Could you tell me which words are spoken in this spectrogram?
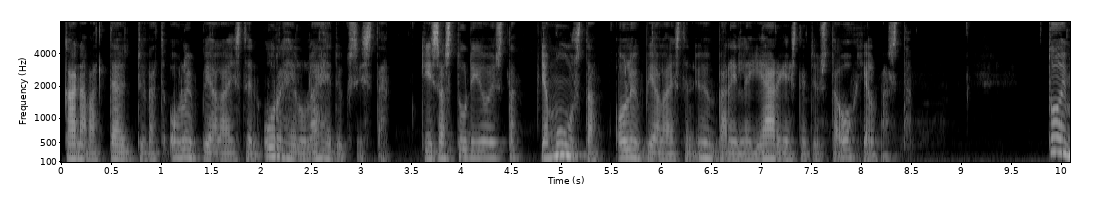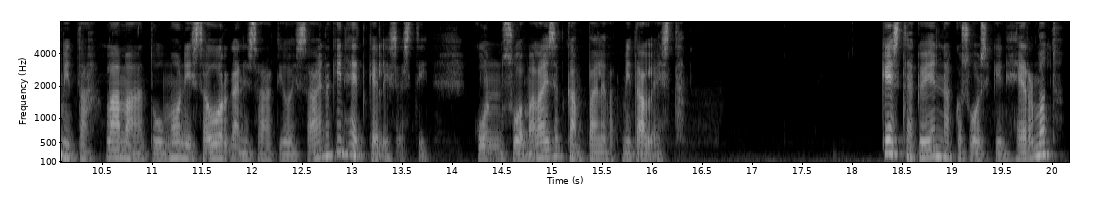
Kanavat täyttyvät olympialaisten urheilulähetyksistä, kisastudioista ja muusta olympialaisten ympärille järjestetystä ohjelmasta. Toiminta lamaantuu monissa organisaatioissa ainakin hetkellisesti, kun suomalaiset kamppailevat mitalleista. Kestääkö ennakkosuosikin hermot?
